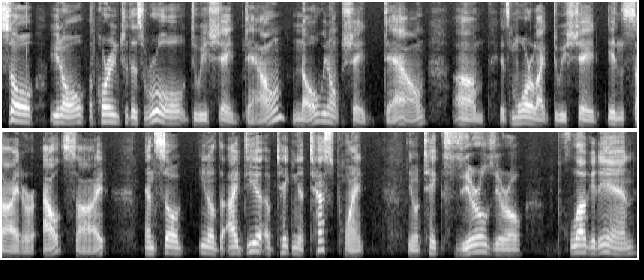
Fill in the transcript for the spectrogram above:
so, you know, according to this rule, do we shade down? No, we don't shade down. Um, it's more like do we shade inside or outside? And so, you know, the idea of taking a test point, you know, take 0, 0, plug it in,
